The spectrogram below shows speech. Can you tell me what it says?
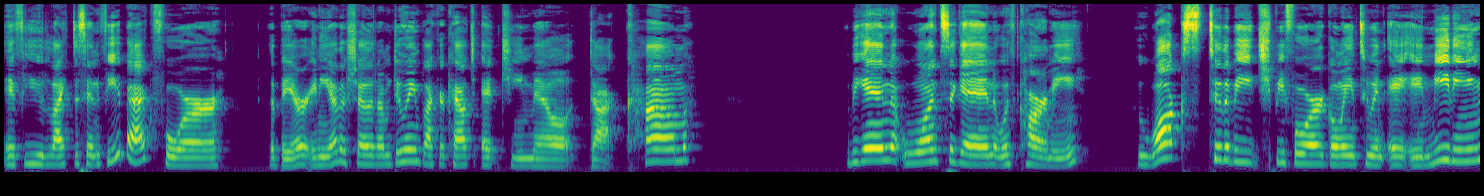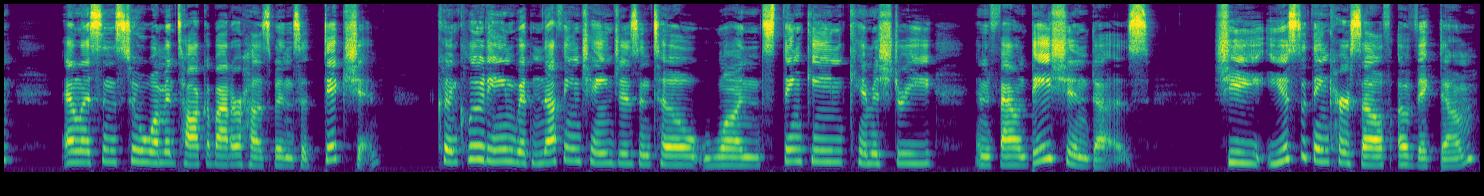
If you'd like to send feedback for The Bear or any other show that I'm doing, blackercouch at gmail.com. We begin once again with Carmy, who walks to the beach before going to an AA meeting and listens to a woman talk about her husband's addiction, concluding with nothing changes until one's thinking, chemistry, and foundation does. She used to think herself a victim,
